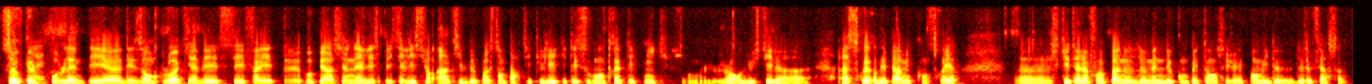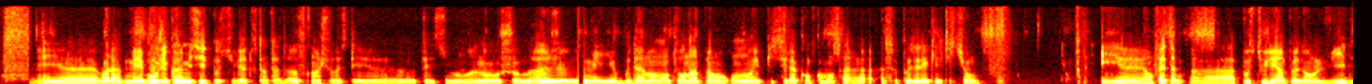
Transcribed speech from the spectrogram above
Sauf que le problème des, euh, des emplois qu'il y avait, c'est qu'il fallait être opérationnel et spécialiste sur un type de poste en particulier, qui était souvent très technique, genre du style à instruire des permis de construire. Euh, ce qui était à la fois pas nos domaines de compétences et j'avais pas envie de, faire ça. Et euh, voilà. Mais bon, j'ai quand même essayé de postuler à tout un tas d'offres. Hein. Je suis resté euh, quasiment un an au chômage, mais au bout d'un moment, on tourne un peu en rond et puis c'est là qu'on commence à, se poser des questions. Et en fait, à, postuler un peu dans le vide,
